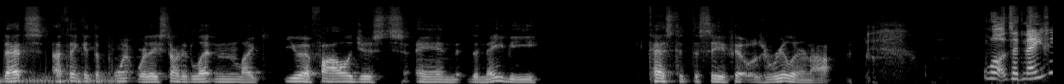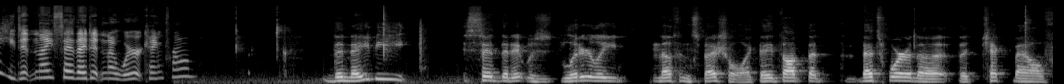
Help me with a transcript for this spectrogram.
that's I think at the point where they started letting like ufologists and the Navy test it to see if it was real or not. Well, the Navy didn't they say they didn't know where it came from? The Navy said that it was literally nothing special. Like they thought that that's where the the check valve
